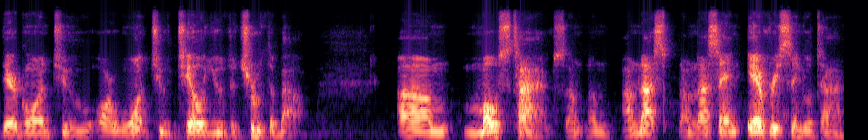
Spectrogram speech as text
they're going to or want to tell you the truth about. Um, most times I'm, I'm, I'm not i'm not saying every single time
